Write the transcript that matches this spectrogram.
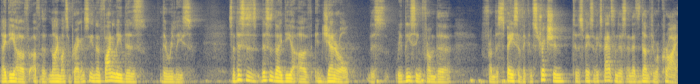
The idea of, of the nine months of pregnancy, and then finally there's the release. So this is this is the idea of in general this releasing from the from the space of the constriction to the space of expansiveness, and that's done through a cry,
